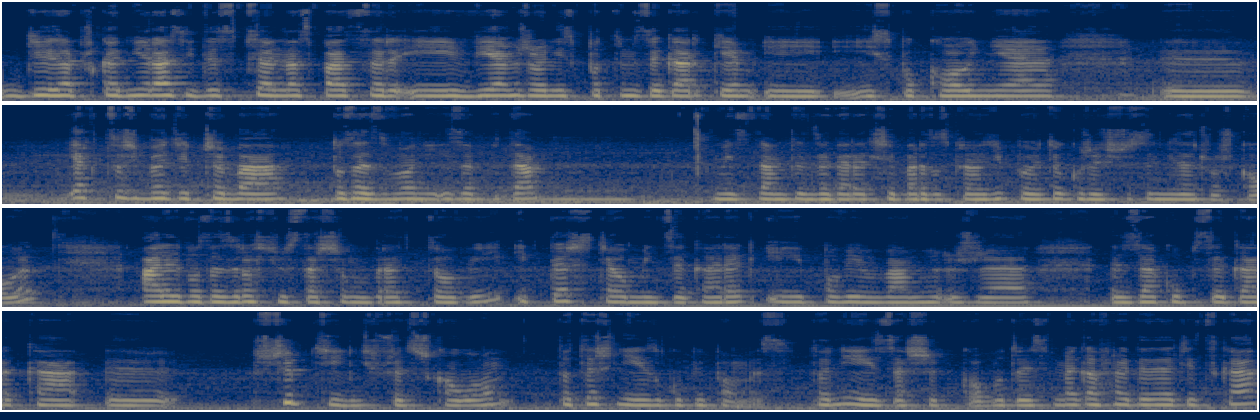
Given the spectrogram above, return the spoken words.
gdzie na przykład nieraz idę z psem na spacer i wiem, że on jest pod tym zegarkiem i, i spokojnie, jak coś będzie trzeba, to zadzwoni i zapyta. Więc tam ten zegarek się bardzo sprawdzi, pomimo tego, że jeszcze syn nie zaczął szkoły, ale bo zazdrościł starszemu bratowi i też chciał mieć zegarek i powiem Wam, że zakup zegarka y, szybciej niż przed szkołą, to też nie jest głupi pomysł. To nie jest za szybko, bo to jest mega frajda dla dziecka.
